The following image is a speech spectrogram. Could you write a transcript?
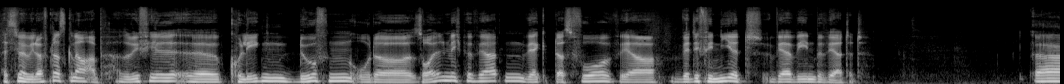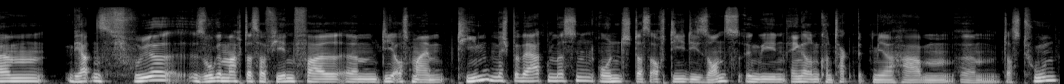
Erzähl mal, wie läuft das genau ab? Also wie viele äh, Kollegen dürfen oder sollen mich bewerten? Wer gibt das vor? Wer, wer definiert, wer wen bewertet? Ähm, wir hatten es früher so gemacht, dass auf jeden Fall ähm, die aus meinem Team mich bewerten müssen und dass auch die, die sonst irgendwie einen engeren Kontakt mit mir haben, ähm, das tun.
